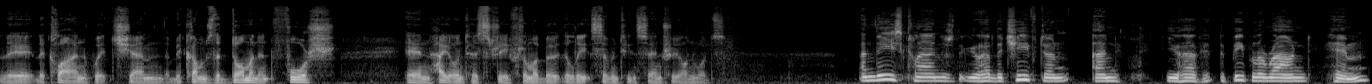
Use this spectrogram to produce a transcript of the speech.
the, the clan which um, becomes the dominant force in Highland history from about the late 17th century onwards. And these clans, you have the chieftain and you have the people around him,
